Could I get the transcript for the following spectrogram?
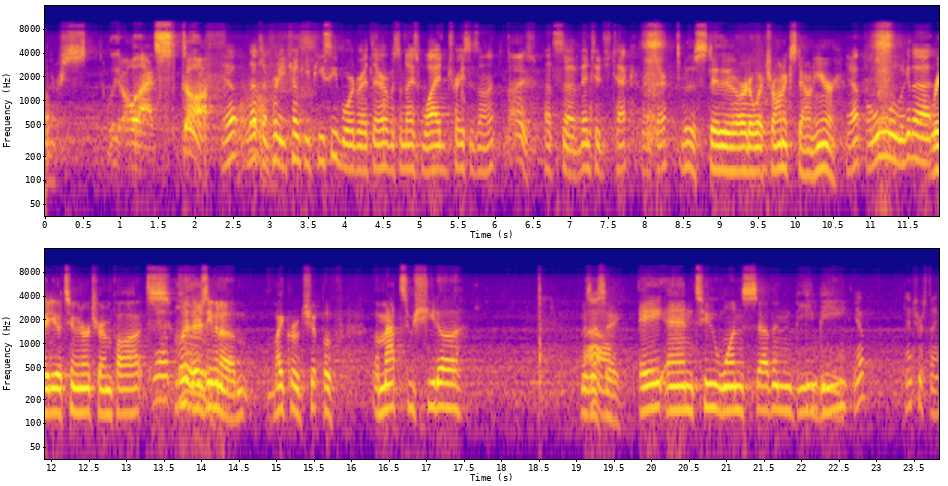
And there's- Look at all that stuff. Yep, that's a pretty chunky PC board right there with some nice wide traces on it. Nice. That's uh, vintage tech right there. Look at the state-of-the-art electronics down here. Yep. Oh, look at that. Radio tuner, trim pots. Yep. Look, there's even a microchip of a Matsushita. What does Wow. it say? AN217BB. Yep. Interesting.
